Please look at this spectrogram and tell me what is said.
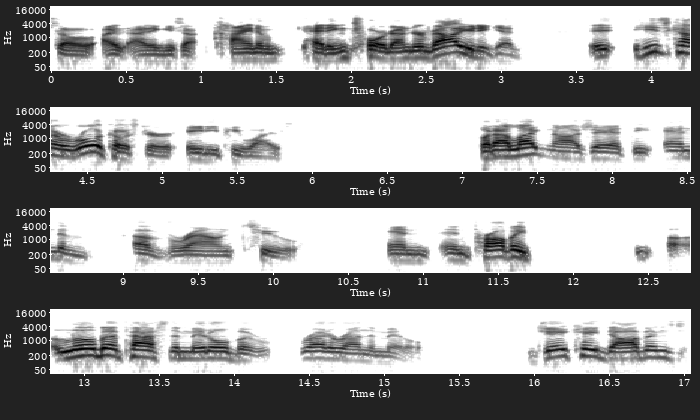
So I, I think he's uh, kind of heading toward undervalued again. It, he's kind of a roller coaster ADP wise. But I like Najee at the end of, of round two, and and probably a little bit past the middle, but right around the middle. J.K. Dobbins,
